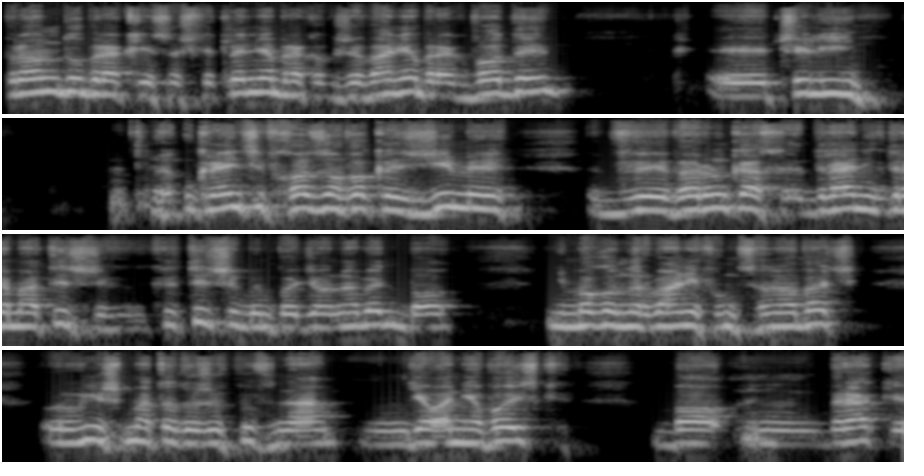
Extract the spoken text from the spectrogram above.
prądu, brak jest oświetlenia, brak ogrzewania, brak wody, y, czyli Ukraińcy wchodzą w okres zimy w warunkach dla nich dramatycznych, krytycznych bym powiedział nawet, bo nie mogą normalnie funkcjonować. Również ma to duży wpływ na działania wojsk, bo mm, brak e,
